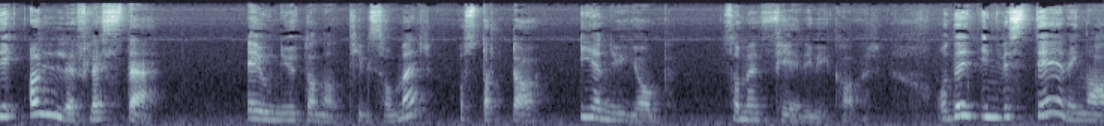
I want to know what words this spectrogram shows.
De aller fleste er jo nyutdanna til sommer og starta i en ny jobb som en ferievikar. Og den investeringa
